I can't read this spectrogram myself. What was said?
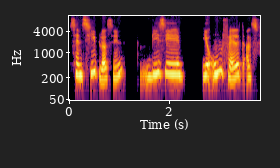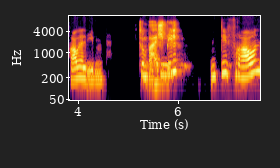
sensibler sind, wie sie ihr Umfeld als Frau erleben. Zum Beispiel? Die, die Frauen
